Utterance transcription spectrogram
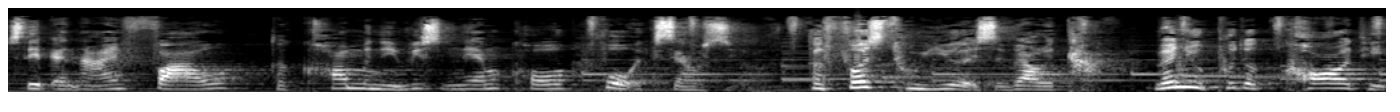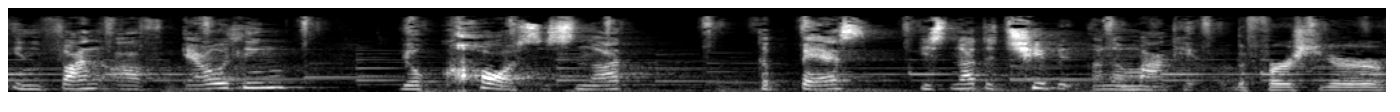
Steve and I found the company with name called For Excelsior. The first two years is very tough. When you put the quality in front of everything, your cost is not the best it's not the cheapest on the market. The first year,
